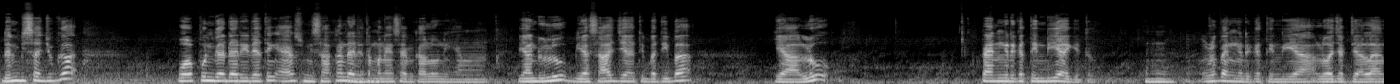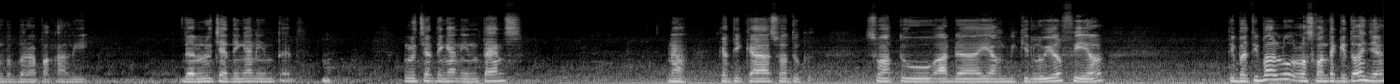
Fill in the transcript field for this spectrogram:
Dan bisa juga walaupun gak dari dating apps, misalkan dari Hmm. teman SMK lu nih yang yang dulu biasa aja tiba-tiba ya lu pengen ngedeketin dia gitu. Hmm. Lu pengen ngedeketin dia, lu ajak jalan beberapa kali dan lu chattingan intens. Lu chattingan intens. Nah, ketika suatu suatu ada yang bikin lu feel tiba-tiba lu lost contact gitu aja.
